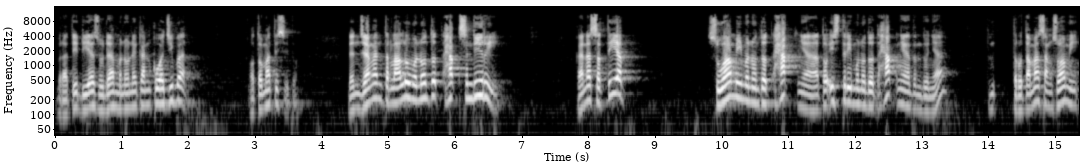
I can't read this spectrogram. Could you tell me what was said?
berarti dia sudah menunaikan kewajiban. Otomatis itu. Dan jangan terlalu menuntut hak sendiri. Karena setiap suami menuntut haknya atau istri menuntut haknya tentunya, terutama sang suami,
